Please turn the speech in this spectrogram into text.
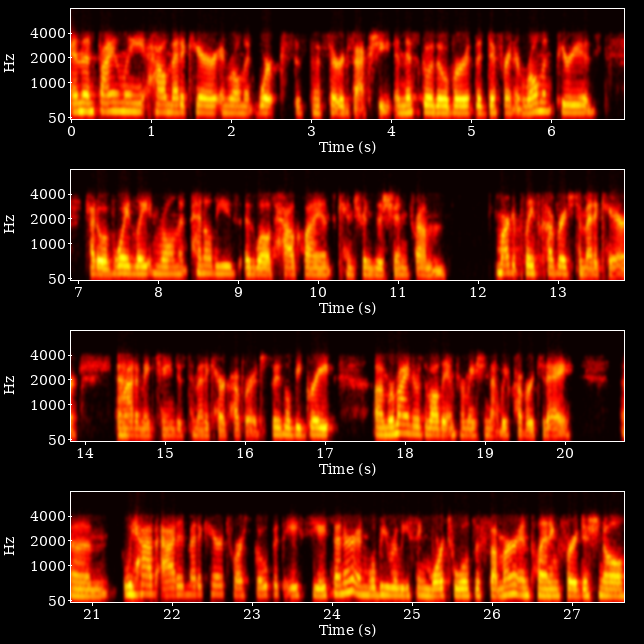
And then finally, how Medicare enrollment works is the third fact sheet. And this goes over the different enrollment periods, how to avoid late enrollment penalties, as well as how clients can transition from marketplace coverage to Medicare and how to make changes to Medicare coverage. So these will be great um, reminders of all the information that we've covered today. Um, we have added Medicare to our scope at the ACE Center, and we'll be releasing more tools this summer and planning for additional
